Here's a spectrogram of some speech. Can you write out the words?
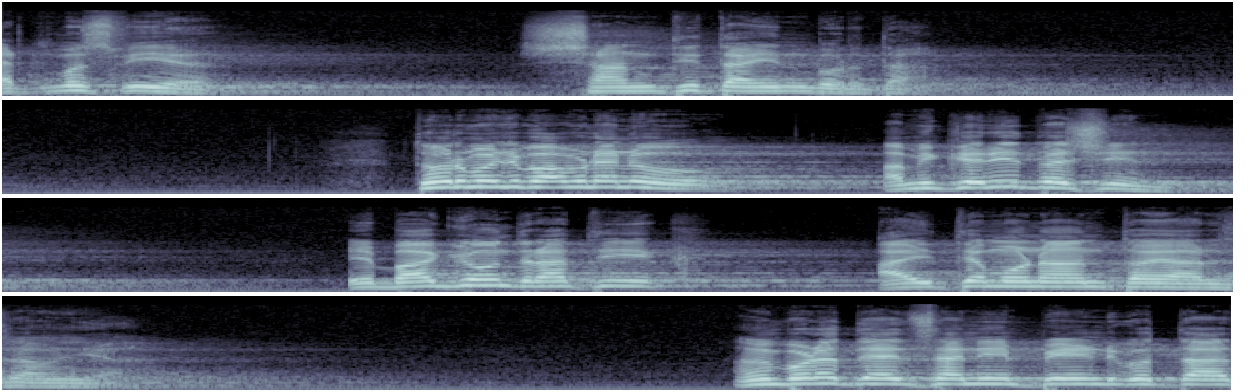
एटमॉस्फियर शांतीतायेन भरता. तर म्हज्या बाबड्यानो आमी करीत भाशेन हे बाग्योंत रातीक आयत्या मनान तयार जावया आमी बऱ्या त्या दिसांनी पेंट करतात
